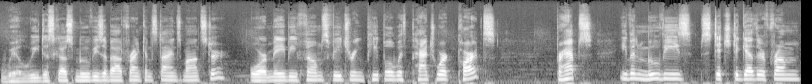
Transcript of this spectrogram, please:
Will we discuss movies about Frankenstein's monster? Or maybe films featuring people with patchwork parts? Perhaps even movies stitched together from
